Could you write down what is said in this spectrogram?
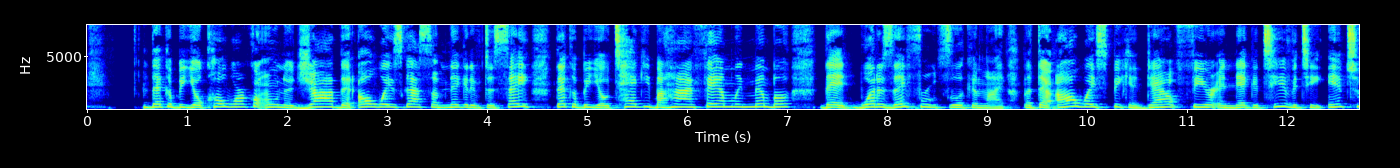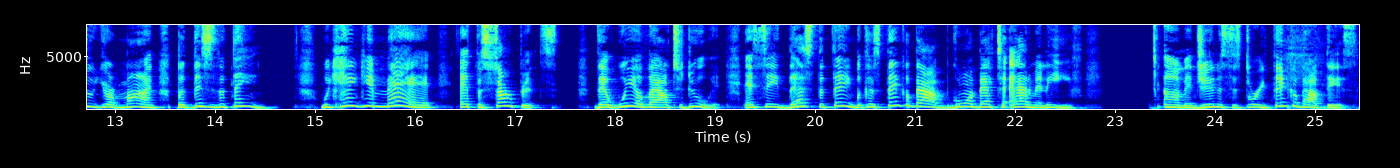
That could be your coworker on a job that always got some negative to say. That could be your tacky behind family member that what is their fruits looking like? But they're always speaking doubt, fear, and negativity into your mind. But this is the thing. We can't get mad at the serpents that we allowed to do it. And see, that's the thing, because think about going back to Adam and Eve um in Genesis 3. Think about this.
